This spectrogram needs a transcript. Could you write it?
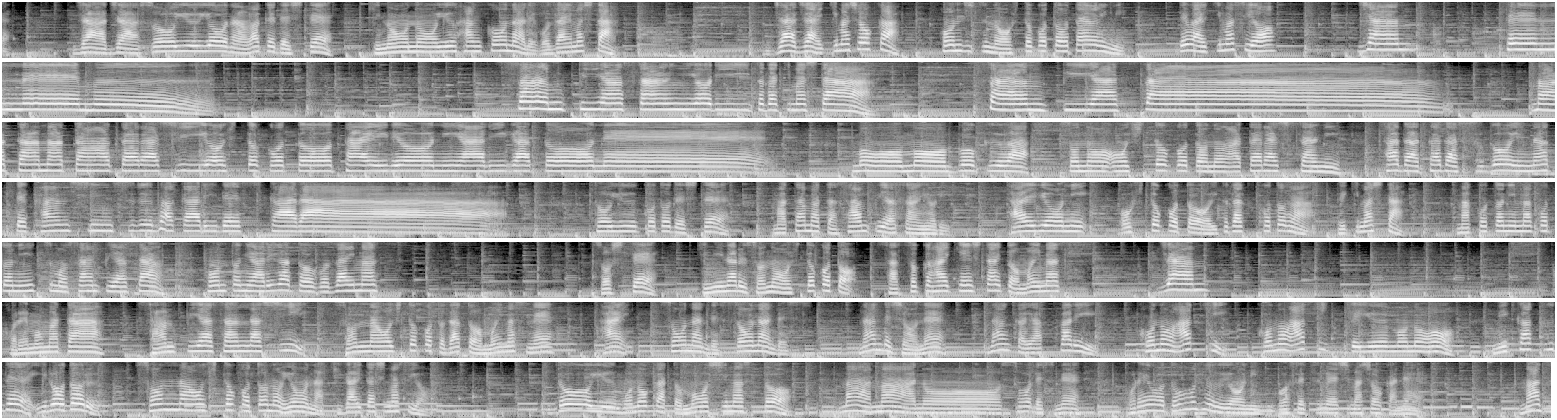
じゃあじゃあそういうようなわけでして昨日のお夕飯コーナーでございました。じゃあじゃあ行きましょうか。本日のお一言お便りに。では行きますよ。じゃん。ペンネーム。サンピアさんよりいただきました。サンピアさん。またまた新しいお一言を大量にありがとうね。もうもう僕はそのお一言の新しさにただただすごいなって感心するばかりですから。ということでしてまたまたサンピアさんより大量にお一言をいただくことができました。誠に誠にいつもサンピアさん本当にありがとうございます。そして気になるそのお一言早速拝見したいと思います。じゃん。これもまたサンピアさんらしいそんなお一言だと思いますね。はい。そうなんですそうなんです。何でしょうね。なんかやっぱりこの秋この秋っていうものを味覚で彩るそんなお一言のような気がいたしますよ。どういうものかと申しますとまあまああのー、そうですね。これをどういうようにご説明しましょうかね。まず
